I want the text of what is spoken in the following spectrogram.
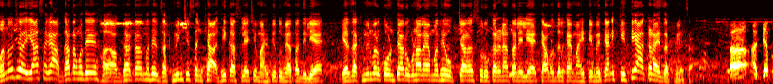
मनोज या सगळ्या अपघातामध्ये अपघातामध्ये जखमींची संख्या अधिक असल्याची माहिती तुम्ही आता दिली आहे. या जखमींवर कोणत्या रुग्णालयामध्ये उपचार सुरू करण्यात आलेले आहेत त्याबद्दल काय माहिती मिळते आणि किती आकडा आहे जखमींचा? अद्याप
